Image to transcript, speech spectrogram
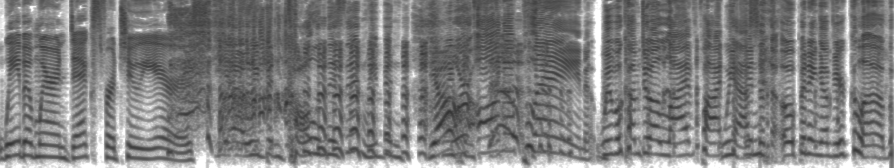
we've been wearing dicks for two years. yeah, we've been calling this in. We've been yeah, We're on a plane. We will come to a live We've podcast been- at the opening of your club.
